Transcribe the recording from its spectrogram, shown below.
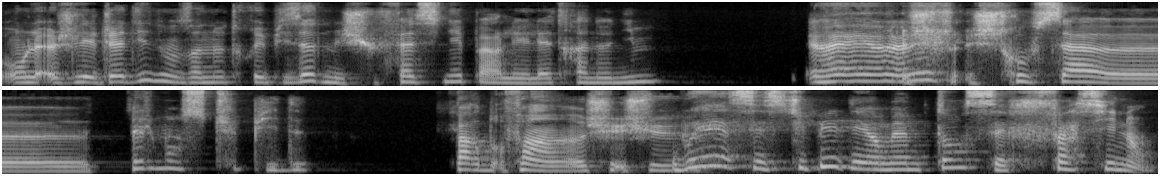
on l'a- je l'ai déjà dit dans un autre épisode, mais je suis fascinée par les lettres anonymes. Ouais, ouais, ouais. Je, je trouve ça euh, tellement stupide. Pardon, enfin, je, je. Ouais, c'est stupide et en même temps, c'est fascinant.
